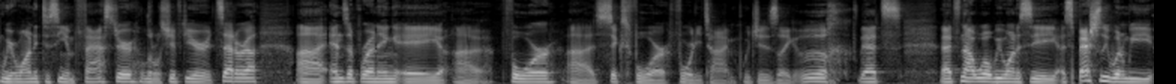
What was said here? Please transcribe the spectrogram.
We were wanting to see him faster, a little shiftier, etc. Uh, ends up running a uh, four uh, six four 40 time, which is like, ugh, that's that's not what we want to see, especially when we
